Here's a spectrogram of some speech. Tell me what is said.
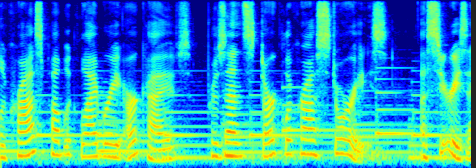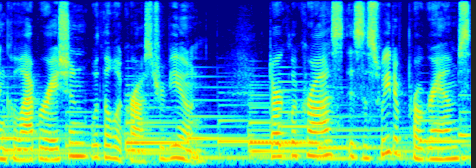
La Crosse Public Library Archives presents Dark La Crosse Stories, a series in collaboration with the La Crosse Tribune. Dark La Crosse is a suite of programs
